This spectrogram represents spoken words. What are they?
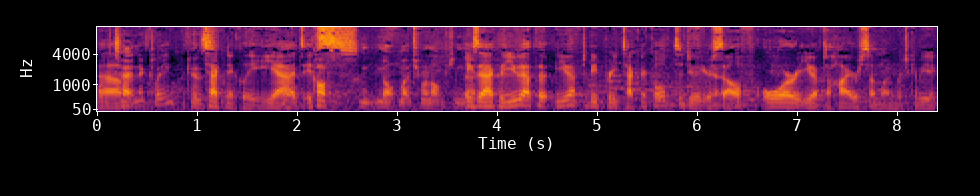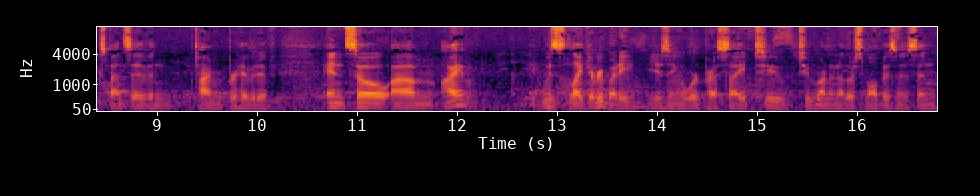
Um, technically, because technically, yeah, yeah it's, it's costs not much of an option. There. Exactly, you have to you have to be pretty technical to do it yourself, yeah. or you have to hire someone, which can be expensive and time prohibitive. And so um, I was like everybody using a WordPress site to to run another small business, and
